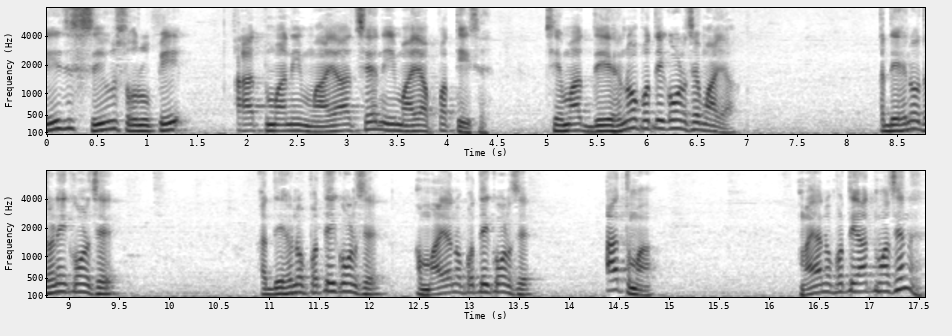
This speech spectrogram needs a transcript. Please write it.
એ જ શિવ સ્વરૂપી આત્માની માયા છે ને એ માયા પતિ છે. જેમાં દેહનો પતિ કોણ છે? માયા. આ દેહનો ધણી કોણ છે? આ દેહનો પતિ કોણ છે? આ માયાનો પતિ કોણ છે? આત્મા. માયાનો પતિ આત્મા છે ને?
